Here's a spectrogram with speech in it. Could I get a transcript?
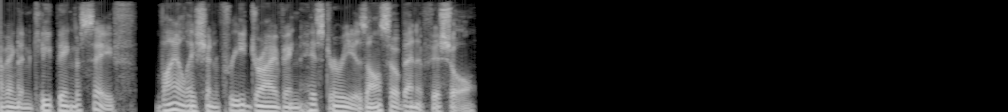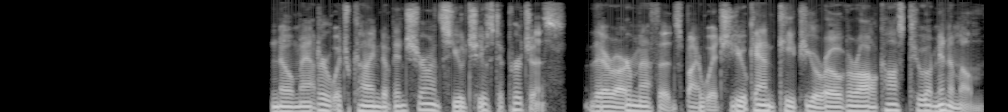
Having and keeping a safe, violation-free driving history is also beneficial. No matter which kind of insurance you choose to purchase, there are methods by which you can keep your overall cost to a minimum.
